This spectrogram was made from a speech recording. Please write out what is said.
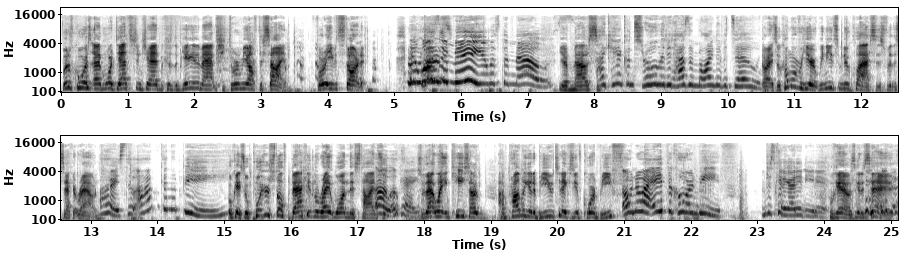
But of course, I have more deaths than Chad because at the beginning of the map, she threw me off the side before we even started. It wasn't me. It was the mouse. Your mouse. I can't control it. It has a mind of its own. All right, so come over here. We need some new classes for the second round. All right, so I'm gonna be. Okay, so put your stuff back in the right one this time. so- Oh, okay. So that way, in case I, I'm probably gonna be you today because you have corned beef. Oh no, I ate the corned beef. I'm just kidding. I didn't eat it. Okay, I was gonna say.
